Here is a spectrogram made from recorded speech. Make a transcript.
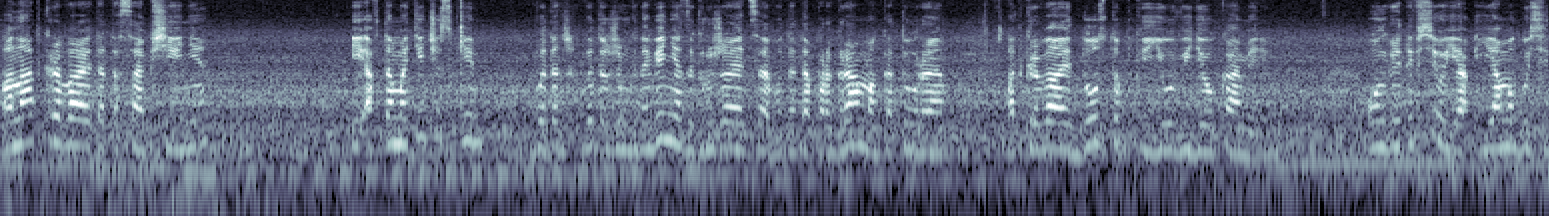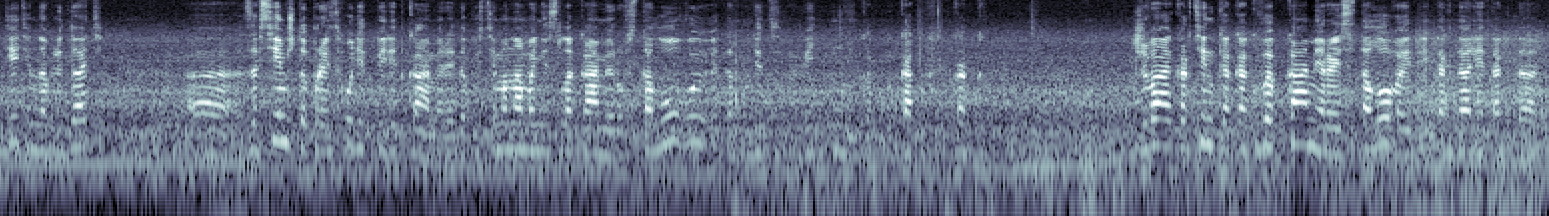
Она открывает это сообщение и автоматически в это, в это же мгновение загружается вот эта программа, которая открывает доступ к ее видеокамере. Он говорит, и все, я, я могу сидеть и наблюдать э, за всем, что происходит перед камерой. Допустим, она вынесла камеру в столовую, это будет ну, как, как, как живая картинка, как веб-камера из столовой и так далее, и так далее.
